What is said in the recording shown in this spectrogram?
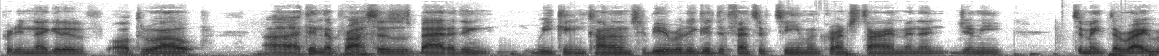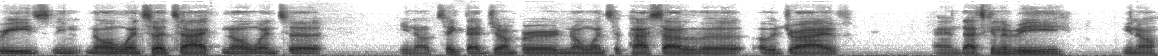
pretty negative all throughout. Uh, I think the process was bad. I think we can count on them to be a really good defensive team in crunch time, and then Jimmy to make the right reads, you know when to attack, know when to, you know, take that jumper, know when to pass out of the of a drive, and that's gonna be, you know,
